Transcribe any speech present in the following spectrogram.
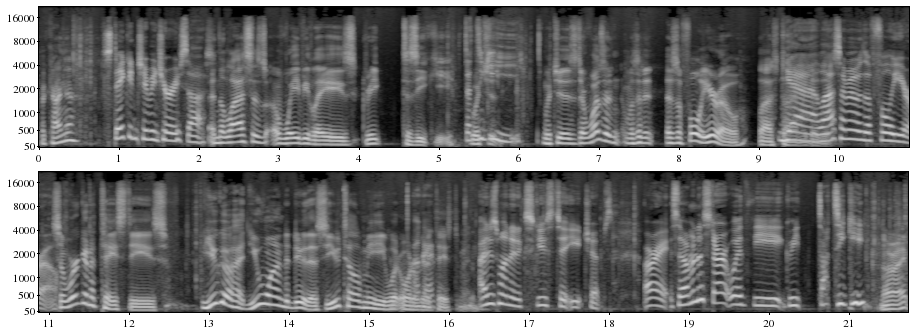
Picanha. Steak and chimichurri sauce. And the last is a wavy lays Greek tzatziki, which is which is there wasn't was it there's a full gyro last time. yeah, last this. time it was a full gyro. So we're gonna taste these. You go ahead. You wanted to do this. So you tell me what order we're gonna taste them in. I just want an excuse to eat chips. All right, so I'm going to start with the Greek tzatziki. All right.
